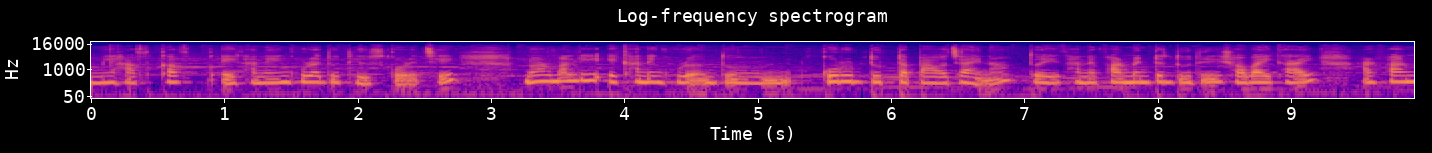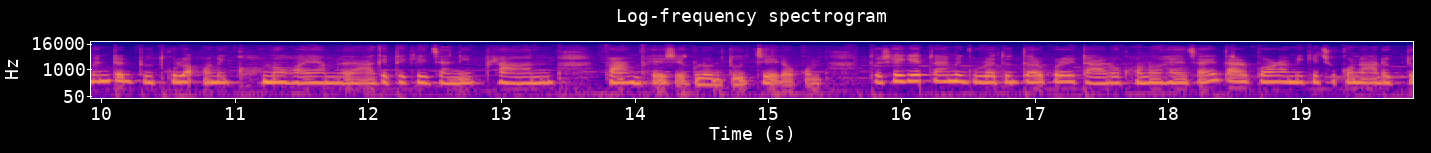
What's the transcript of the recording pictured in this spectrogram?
আমি হাফ কাপ এখানে গুঁড়া দুধ ইউজ করেছি। নর্মালি এখানে গুঁড়ো গরুর দুধটা পাওয়া যায় না, তো এখানে ফার্মেন্টেড দুধই সবাই খায়। আর ফার্মেন্টেড দুধগুলো অনেক ঘন হয়, আমরা আগে থেকেই জানি, প্রাণ ফার্ম ফ্রেশ এগুলোর দুধ যেরকম। তো সেই ক্ষেত্রে আমি গুঁড়া দুধ দেওয়ার পরে এটা আরও ঘন হয়ে যায়। তারপর আমি কিছুক্ষণ আরও একটু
